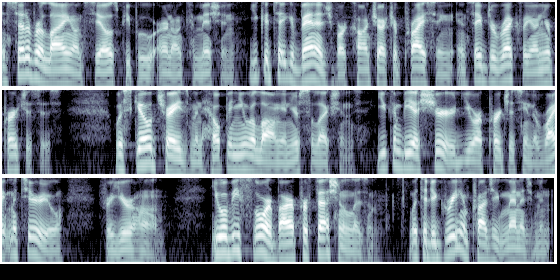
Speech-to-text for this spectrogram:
Instead of relying on salespeople who earn on commission, you could take advantage of our contractor pricing and save directly on your purchases. With skilled tradesmen helping you along in your selections, you can be assured you are purchasing the right material for your home. You will be floored by our professionalism. With a degree in project management,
